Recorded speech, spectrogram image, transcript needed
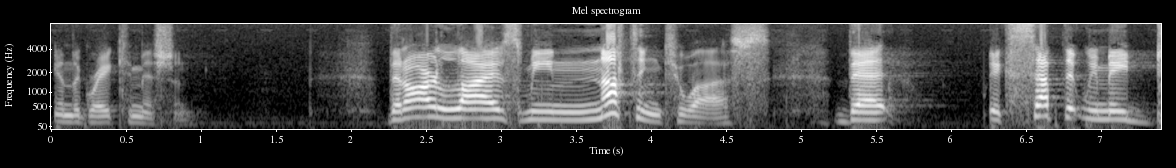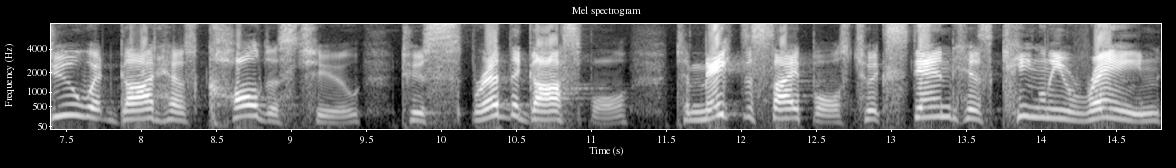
in the Great Commission. That our lives mean nothing to us, that except that we may do what God has called us to, to spread the gospel, to make disciples, to extend his kingly reign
